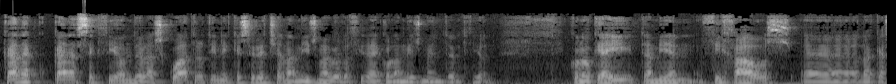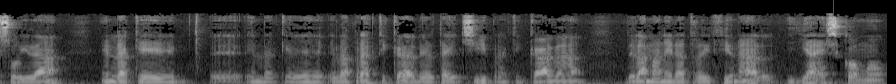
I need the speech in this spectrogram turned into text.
cada, cada sección de las cuatro tiene que ser hecha a la misma velocidad y con la misma intención. Con lo que ahí también fijaos eh, la casualidad en la que eh, en la que la práctica del tai chi practicada de la manera tradicional ya es como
